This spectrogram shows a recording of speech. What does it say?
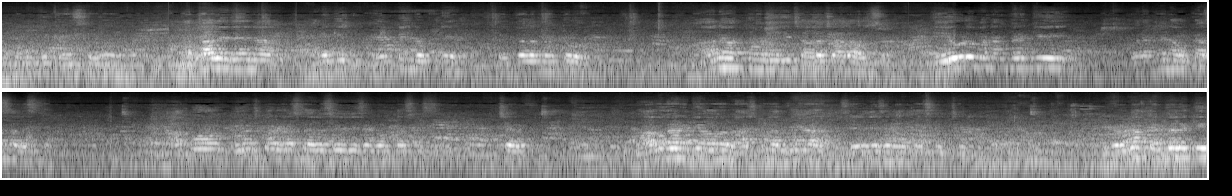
కొంతమంది క్రైస్తవులు మతాలు ఏదైనా మనకి అయిపోయింది మానవత్వం అనేది చాలా చాలా అవసరం. దేవుడు మనందరికీ ఒక రకమైన అవకాశాలు ఇస్తాం నాకు నియోజకవర్గ స్థాయిలో సేవ చేసే అవకాశం ఇచ్చారు. బాబు గారికి రాష్ట్ర వ్యాప్తంగా సేవ చేసే అవకాశం ఇచ్చారు. ఇక్కడ ఉన్న పెద్దలకి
